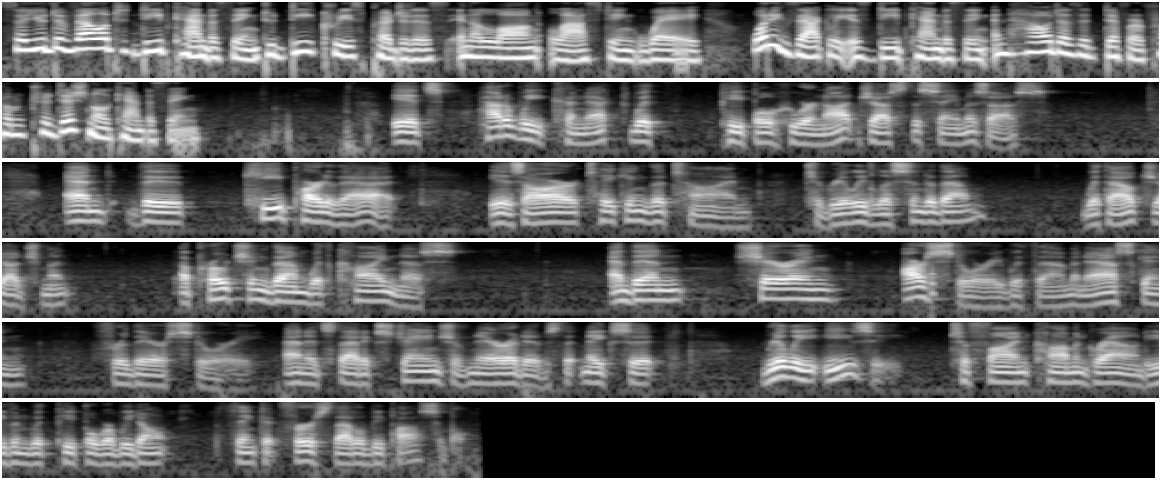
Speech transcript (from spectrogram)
So, you developed deep canvassing to decrease prejudice in a long lasting way. What exactly is deep canvassing and how does it differ from traditional canvassing? It's how do we connect with people who are not just the same as us? And the key part of that is our taking the time to really listen to them without judgment, approaching them with kindness, and then sharing our story with them and asking for their story. And it's that exchange of narratives that makes it really easy to find common ground, even with people where we don't think at first that'll be possible.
